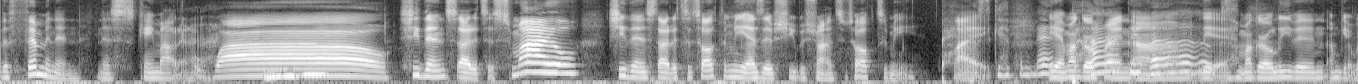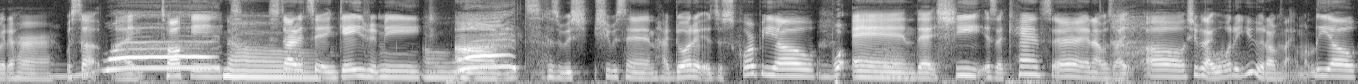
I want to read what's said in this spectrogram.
The feminineness came out in her. Wow. She then started to smile. She then started to talk to me as if she was trying to talk to me. Like, Giving yeah, my girlfriend, um, yeah, my girl leaving. I'm getting rid of her. What's up? Like talking. No. Started to engage with me. Oh. Um, What? because was she was saying her daughter is a Scorpio What? and that she is a Cancer, and I was like, oh, she was like, well, what are you? And I was like, I'm a Leo,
